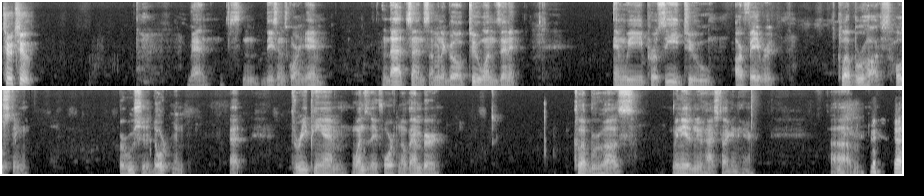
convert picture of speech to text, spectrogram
2 2. Man, it's a decent scoring game. In that sense, I'm going to go 2 1 Zenit. And we proceed to our favorite Club Brujas hosting Borussia Dortmund at 3 p.m. Wednesday, 4th November. Club Brujas. We need a new hashtag in here. Um,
